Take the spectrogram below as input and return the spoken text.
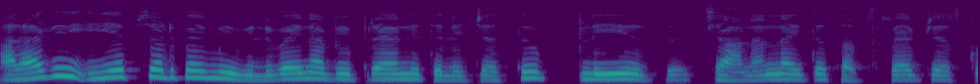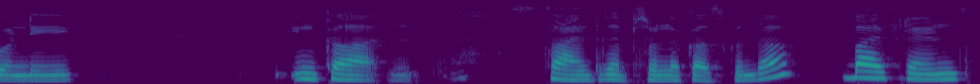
అలాగే ఈ ఎపిసోడ్పై మీ విలువైన అభిప్రాయాన్ని తెలియజేస్తూ ప్లీజ్ ఛానల్ని అయితే సబ్స్క్రైబ్ చేసుకోండి. ఇంకా సాయంత్రం ఎపిసోడ్లో కలుసుకుందాం. Bye friends.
